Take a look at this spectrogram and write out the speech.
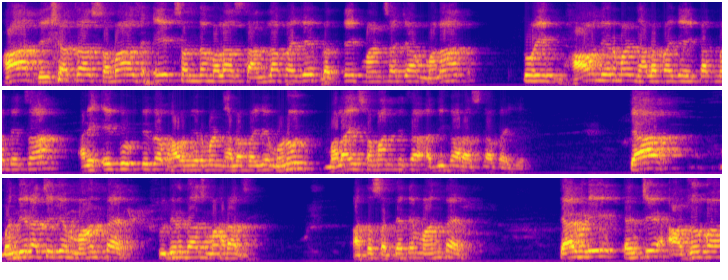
हा देशाचा समाज एक संध मला सांधला पाहिजे. प्रत्येक माणसाच्या मनात तो एक भाव निर्माण झाला पाहिजे एकात्मतेचा आणि एकरूपतेचा भाव निर्माण झाला पाहिजे म्हणून मलाही समानतेचा अधिकार असला पाहिजे. त्या मंदिराचे जे महंत आहेत सुधीरदास महाराज आता सध्या ते महंत आहेत त्यावेळी त्यांचे आजोबा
